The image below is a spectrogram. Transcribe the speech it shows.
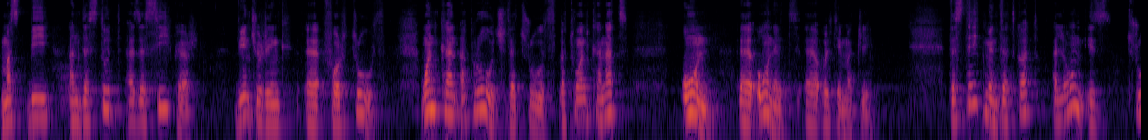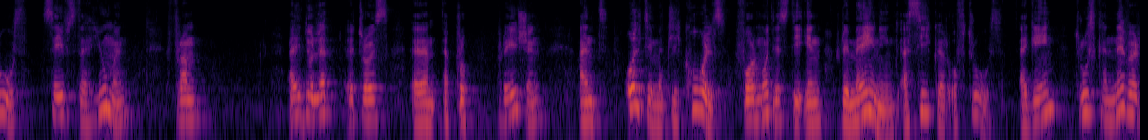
must be understood as a seeker venturing uh, for truth. One can approach the truth, but one cannot own, uh, own it uh, ultimately. The statement that God alone is truth saves the human from idolatrous um, appropriation and ultimately calls for modesty in remaining a seeker of truth. Again, truth can never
